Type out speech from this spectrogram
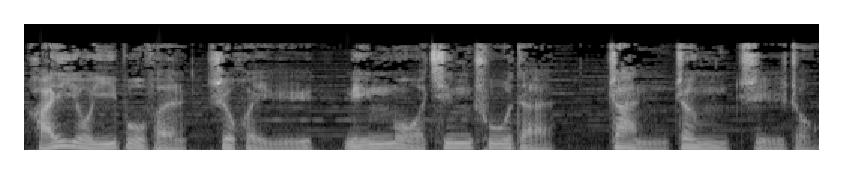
还有一部分是毁于明末清初的战争之中。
